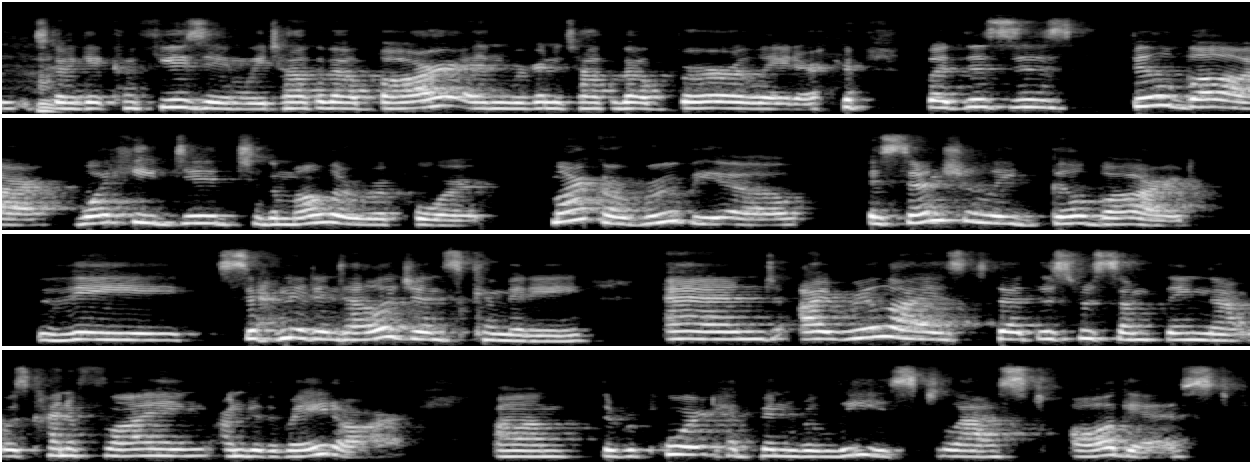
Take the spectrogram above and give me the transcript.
it's hmm. going to get confusing. We talk about Barr and we're going to talk about Burr later. but this is Bill Barr, what he did to the Mueller report. Marco Rubio essentially Bill Barred the Senate Intelligence Committee. And I realized that this was something that was kind of flying under the radar. Um, the report had been released last August,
